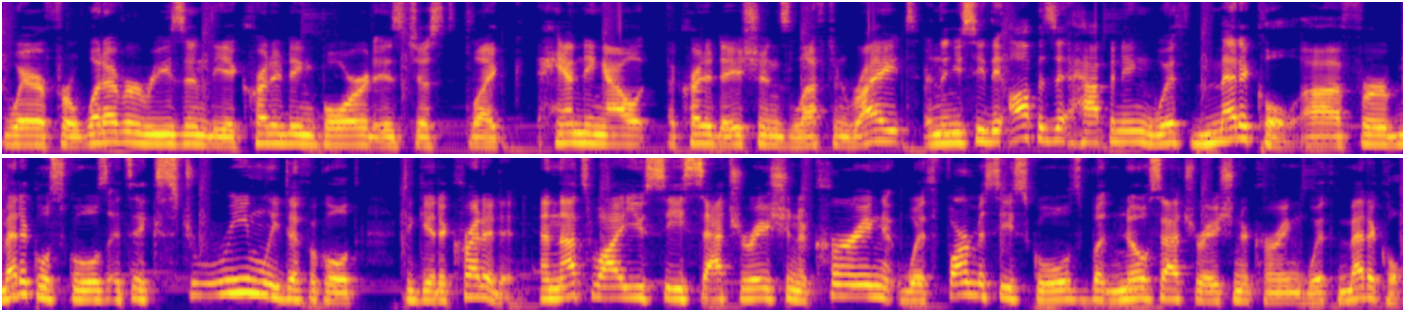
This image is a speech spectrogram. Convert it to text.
where for whatever reason the accrediting board is just like handing out accreditations left and right. And then you see the opposite happening with medical. Uh, for medical schools, it's extremely difficult to get accredited. And that's why you see saturation occurring with pharmacy schools, but no saturation occurring with medical.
